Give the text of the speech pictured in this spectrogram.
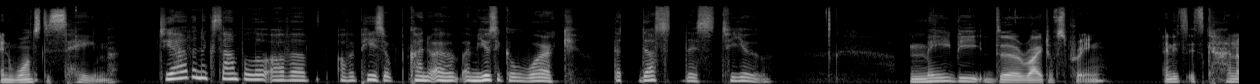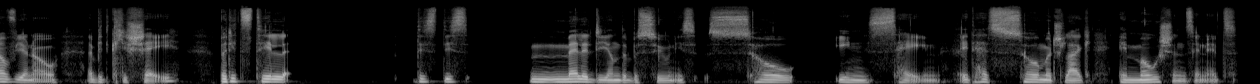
and wants the same. Do you have an example of a of a piece of kind of a, a musical work that does this to you? maybe the rite of spring and it's it's kind of you know a bit cliche but it's still this this melody on the bassoon is so insane it has so much like emotions in it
